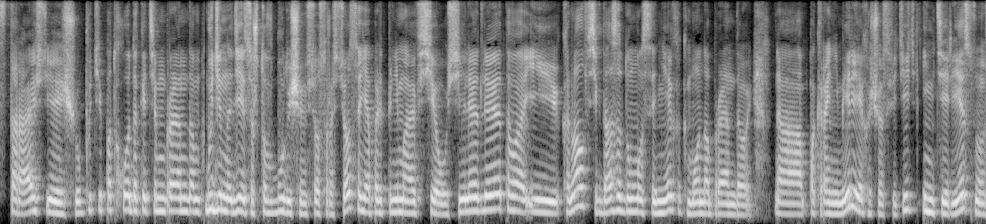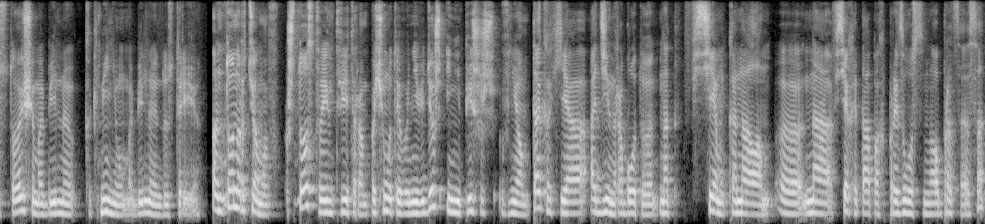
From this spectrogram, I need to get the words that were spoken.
стараюсь, я ищу пути подхода к этим брендам. Будем надеяться, что в будущем все срастется. Я предпринимаю все усилия для этого, и канал всегда задумался не как монобрендовый. А, по крайней мере, я хочу осветить интересную, стоящую мобильную, как минимум, мобильную индустрию. Антон Артемов, что с твоим твиттером? Почему ты его не ведешь и не пишешь в нем? Так как я один работаю над всем каналом э, на всех этапах производственного процесса,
